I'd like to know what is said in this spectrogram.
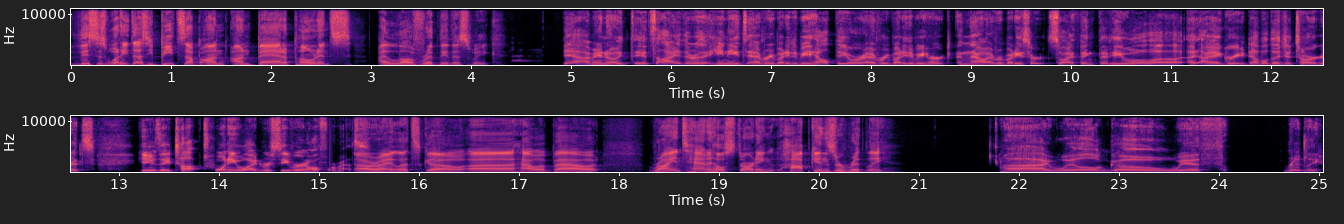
This is what he does. He beats up on on bad opponents. I love Ridley this week. Yeah, I mean, it's either that he needs everybody to be healthy or everybody to be hurt, and now everybody's hurt. So I think that he will. Uh, I, I, agree. Double digit targets. He is a top twenty wide receiver in all formats. All right, let's go. Uh, how about Ryan Tannehill starting Hopkins or Ridley? I will go with Ridley.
